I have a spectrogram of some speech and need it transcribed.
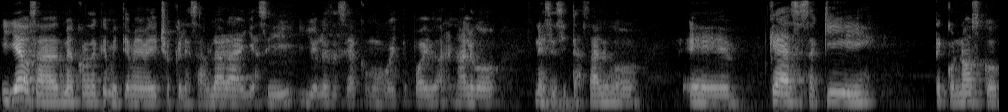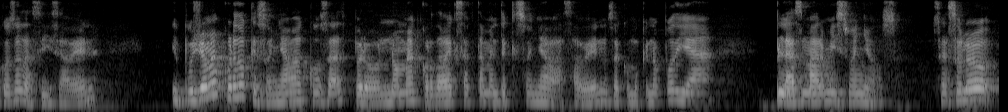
Y ya, o sea, me acordé que mi tía me había dicho que les hablara y así, y yo les decía como, güey, te puedo ayudar en algo, necesitas algo, eh, ¿qué haces aquí? Te conozco, cosas así, ¿saben? Y pues yo me acuerdo que soñaba cosas, pero no me acordaba exactamente qué soñaba, ¿saben? O sea, como que no podía plasmar mis sueños. O sea, solo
